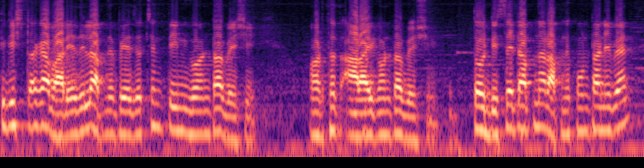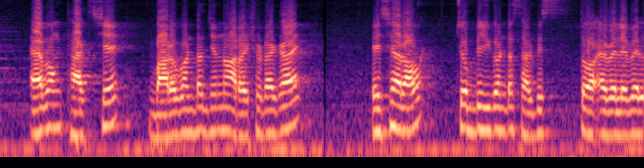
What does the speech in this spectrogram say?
তিরিশ টাকা বাড়িয়ে দিলে আপনি পেয়ে যাচ্ছেন তিন ঘণ্টা বেশি, অর্থাৎ আড়াই ঘণ্টা বেশি। তো ডিসাইড আপনার আপনি কোনটা নেবেন এবং থাকছে বারো ঘণ্টার জন্য আড়াইশো টাকায়। এছাড়াও চব্বিশ ঘণ্টা সার্ভিস তো অ্যাভেলেবেল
